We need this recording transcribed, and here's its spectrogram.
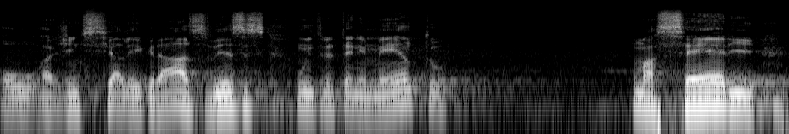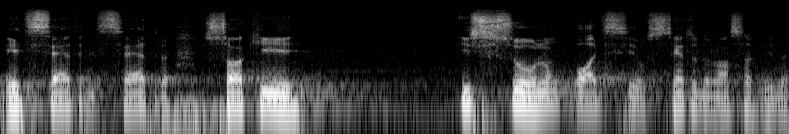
ou a gente se alegrar, às vezes, um entretenimento, uma série, etc, etc. Só que isso não pode ser o centro da nossa vida.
